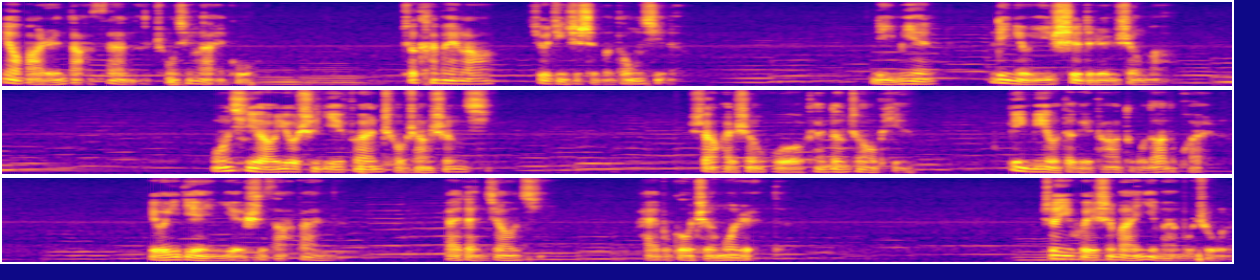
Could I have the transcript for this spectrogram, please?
要把人打散了，重新来过。这开麦拉究竟是什么东西呢？里面另有一世的人生吗？王启尧又是一番惆怅升起。上海生活刊登照片，并没有带给他多大的快乐。有一点也是咋办的，百感交集，还不够折磨人的。这一回是瞒也瞒不住了，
